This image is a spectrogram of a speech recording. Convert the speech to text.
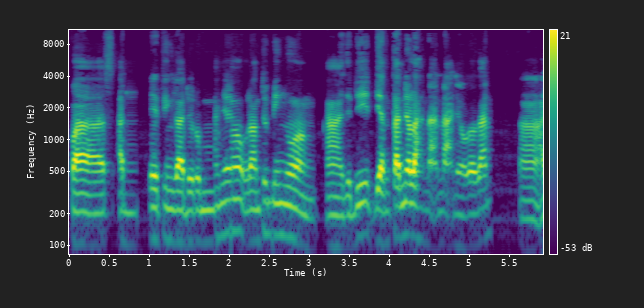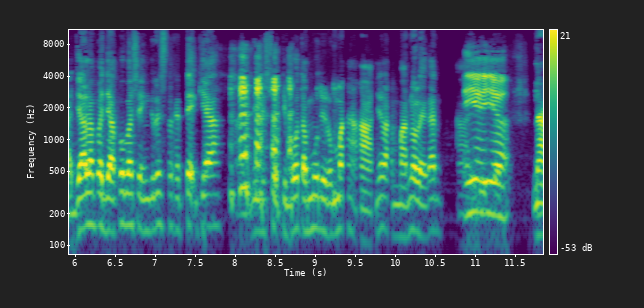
pas ada tinggal di rumahnya orang tuh bingung nah, jadi di antaranya lah anak-anaknya kan Nah, aja lah Pak Jako bahasa Inggris terketek ya. Nah, jadi besok tiba tamu di rumah, ah, ini lah ya kan. Nah, Iya gitu. iya.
